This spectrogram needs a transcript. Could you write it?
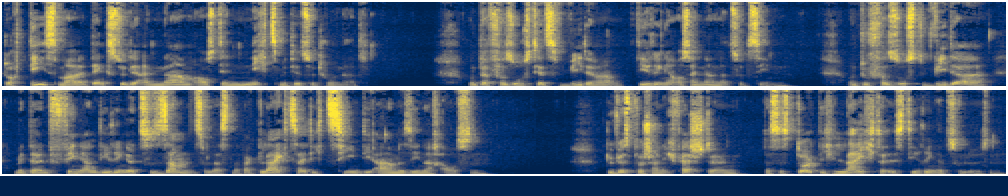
Doch diesmal denkst du dir einen Namen aus, der nichts mit dir zu tun hat. Und du versuchst jetzt wieder, die Ringe auseinanderzuziehen. Und du versuchst wieder mit deinen Fingern die Ringe zusammenzulassen, aber gleichzeitig ziehen die Arme sie nach außen. Du wirst wahrscheinlich feststellen, dass es deutlich leichter ist, die Ringe zu lösen.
